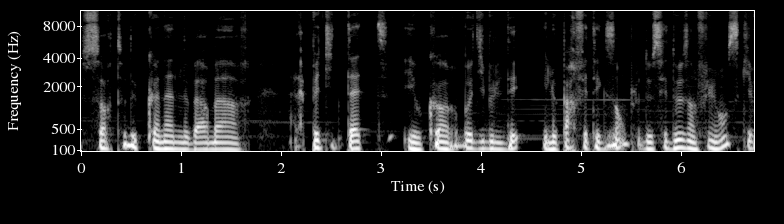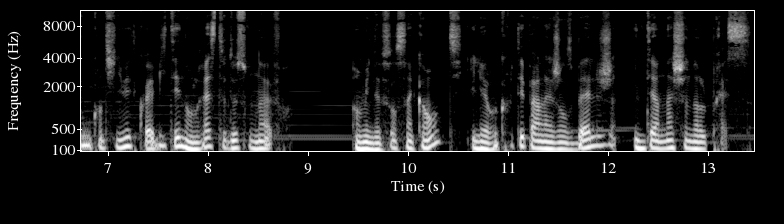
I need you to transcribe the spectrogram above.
sorte de Conan le barbare à la petite tête et au corps bodybuildé, est le parfait exemple de ces deux influences qui vont continuer de cohabiter dans le reste de son œuvre. En 1950, il est recruté par l'agence belge International Press.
